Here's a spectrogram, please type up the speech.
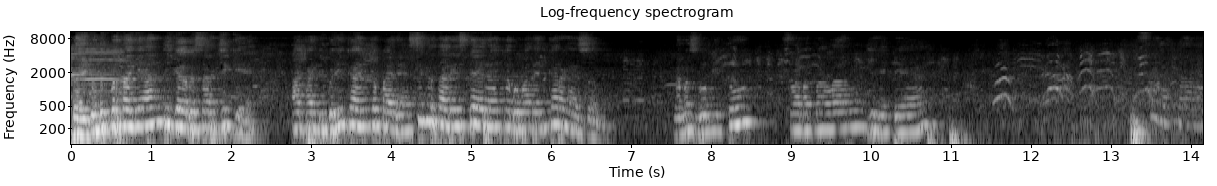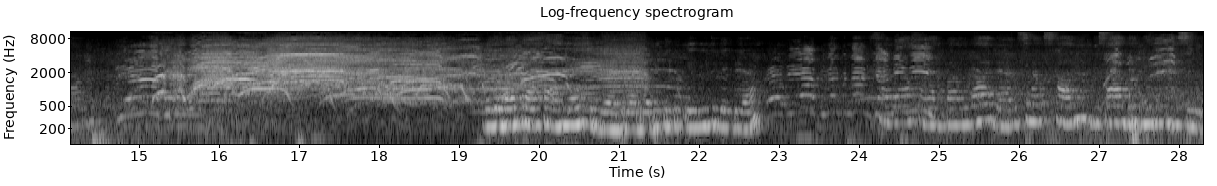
Baik untuk pertanyaan tiga besar JK akan diberikan kepada Sekretaris Daerah Kabupaten Karangasem. Namun sebelum itu, selamat malam Dea. Selamat. Bagaimana perasaannya sudah berada di titik ini juga dia? Saya sangat bangga dan senang sekali bisa berdiri di sini.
